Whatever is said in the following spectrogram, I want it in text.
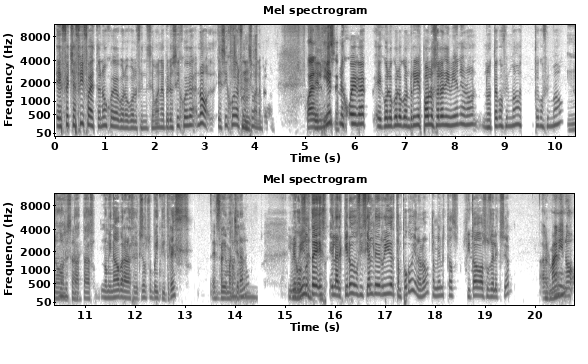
es fecha FIFA, esta no juega Colo Colo el fin de semana, pero sí juega, no, eh, sí juega el fin de Mm. semana, perdón. El 15. miércoles juega eh, Colo Colo con River. ¿Pablo Solari viene o no? ¿No está confirmado? ¿Está confirmado? No, se está, está nominado para la selección sub-23 de Exacto. Y viene, consulta es, ¿el arquero oficial de River tampoco viene, no? ¿También está citado a su selección? Armani no,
